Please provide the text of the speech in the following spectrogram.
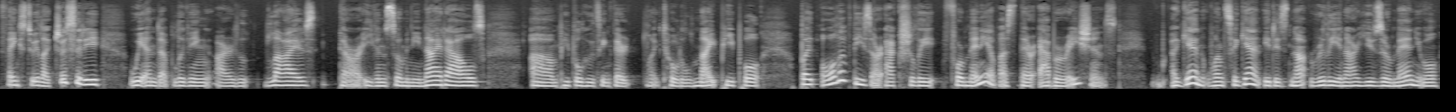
thanks to electricity, we end up living our lives. There are even so many night owls, um, people who think they're like total night people. But all of these are actually, for many of us, they're aberrations. Again, once again, it is not really in our user manual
